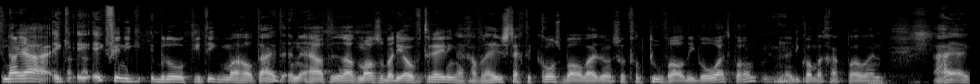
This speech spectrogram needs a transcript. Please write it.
Nou ja, ik, ik, ik vind, die, ik bedoel, kritiek mag altijd. En hij had inderdaad mazzel bij die overtreding. Hij gaf een hele slechte crossbal, waardoor een soort van toeval die goal uitkwam. En die kwam bij Gakpo. En hij,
